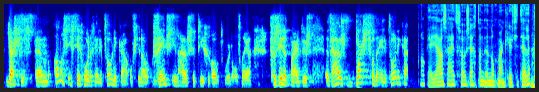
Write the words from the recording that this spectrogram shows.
jasjes. Ehm, alles is tegenwoordig elektronica. Of je nou vapes in huis hebt die gerookt worden, of nou ja, verzin het maar. Dus het huis barst van de elektronica. Oké, ja, als hij het zo zegt, dan eh, nog maar een keertje tellen.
